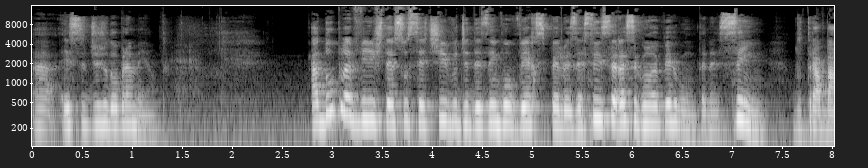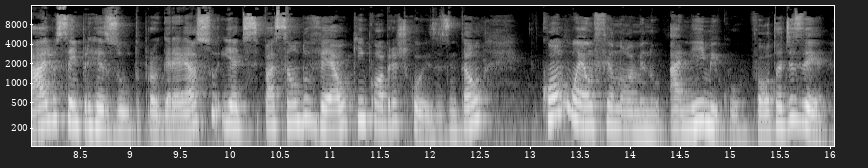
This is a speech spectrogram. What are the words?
a, esse desdobramento. A dupla vista é suscetível de desenvolver-se pelo exercício? Era a segunda pergunta, né? Sim, do trabalho sempre resulta o progresso e a dissipação do véu que encobre as coisas. Então, como é um fenômeno anímico, volto a dizer,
